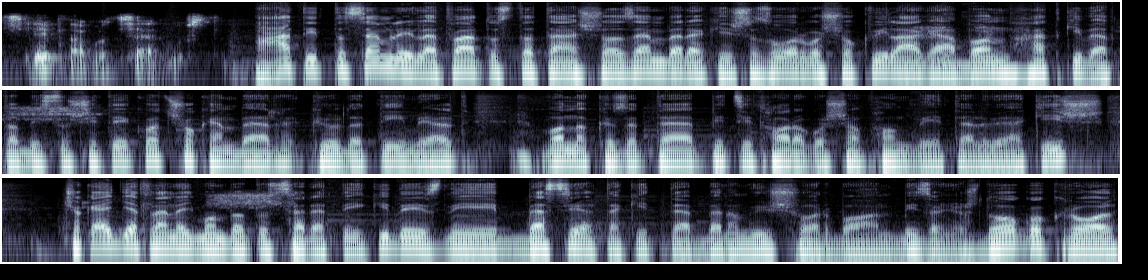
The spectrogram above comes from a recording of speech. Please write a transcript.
Szép napot, szervusztok! Hát itt a szemléletváltoztatása az emberek és az orvosok világában, hát kivert a biztosítékot, sok ember küldött e-mailt, vannak közötte picit haragosabb hangvételőek is, csak egyetlen egy mondatot szeretnék idézni, beszéltek itt ebben a műsorban bizonyos dolgokról,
